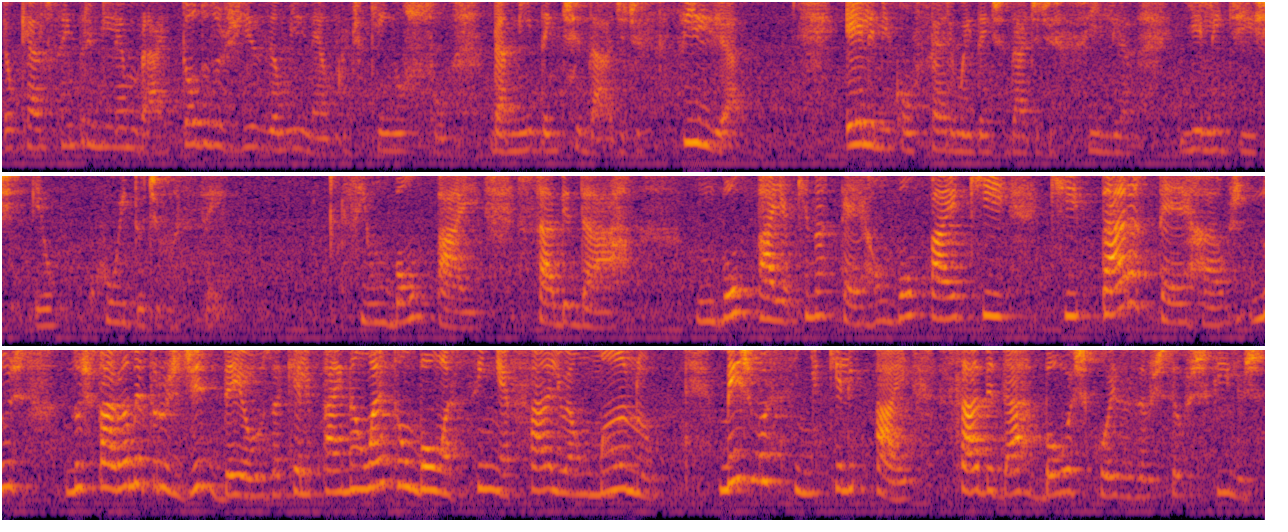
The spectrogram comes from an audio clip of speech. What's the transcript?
eu quero sempre me lembrar, e todos os dias eu me lembro de quem eu sou, da minha identidade de filha. Ele me confere uma identidade de filha e ele diz: Eu cuido de você. Se um bom pai sabe dar um bom pai aqui na terra, um bom pai que, que para a terra, nos, nos parâmetros de Deus, aquele pai não é tão bom assim, é falho, é humano. Mesmo assim, aquele pai sabe dar boas coisas aos seus filhos.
